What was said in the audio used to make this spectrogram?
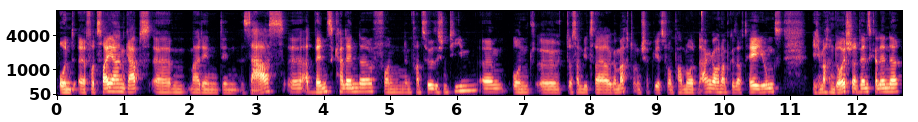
Und äh, vor zwei Jahren gab es ähm, mal den, den SaaS-Adventskalender äh, von einem französischen Team ähm, und äh, das haben die zwei Jahre gemacht und ich habe die jetzt vor ein paar Monaten angehauen und habe gesagt, hey Jungs, ich mache einen deutschen Adventskalender.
